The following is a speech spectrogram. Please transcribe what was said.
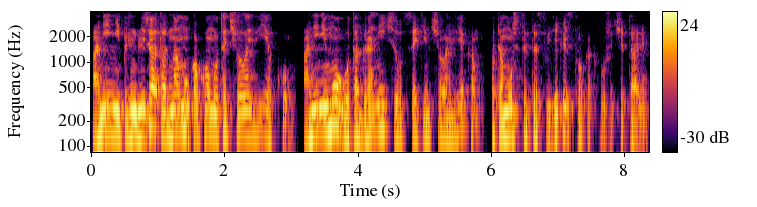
они не принадлежат одному какому-то человеку. Они не могут ограничиваться этим человеком, потому что это свидетельство, как вы уже читали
